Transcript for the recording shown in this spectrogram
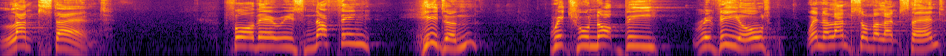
lampstand? For there is nothing hidden which will not be revealed when the lamp's on the lampstand.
